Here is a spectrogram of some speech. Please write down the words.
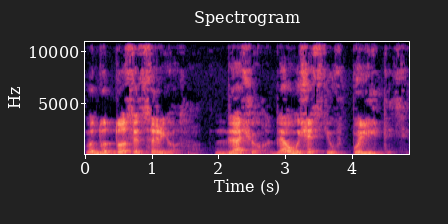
Ведуть досить серйозно. Для чого? Для участі в політиці.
